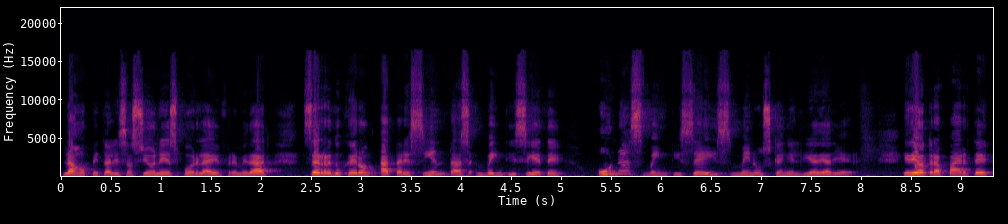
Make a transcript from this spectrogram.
Las hospitalizaciones por la enfermedad se redujeron a 327, unas 26 menos que en el día de ayer. Y de otra parte,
